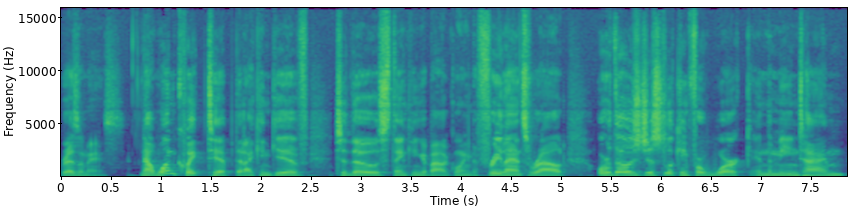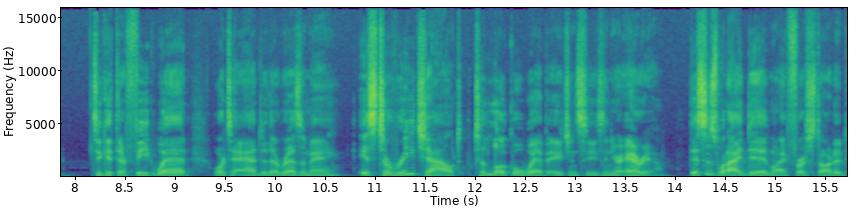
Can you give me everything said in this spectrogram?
resumes. Now, one quick tip that I can give to those thinking about going the freelance route or those just looking for work in the meantime to get their feet wet or to add to their resume is to reach out to local web agencies in your area. This is what I did when I first started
